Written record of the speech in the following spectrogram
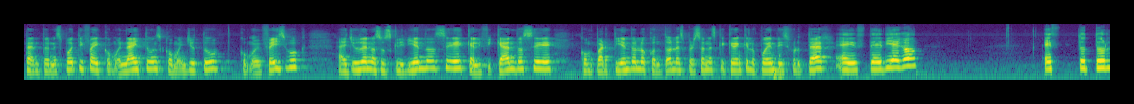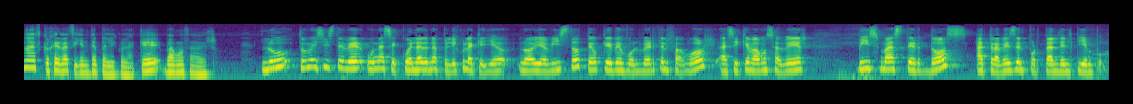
tanto en Spotify como en iTunes, como en YouTube, como en Facebook. Ayúdenos suscribiéndose, calificándose, compartiéndolo con todas las personas que crean que lo pueden disfrutar. Este, Diego, es tu turno de escoger la siguiente película. ¿Qué vamos a ver? Lu, tú me hiciste ver una secuela de una película que yo no había visto. Tengo que devolverte el favor. Así que vamos a ver Beastmaster 2 a través del portal del tiempo.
